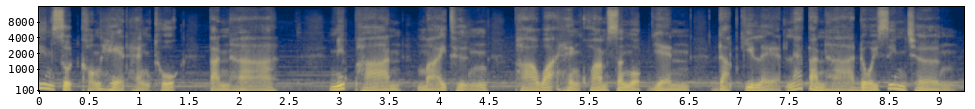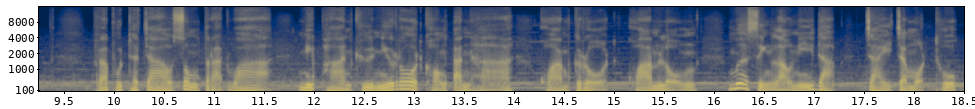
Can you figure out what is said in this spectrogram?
สิ้นสุดของเหตุแห่งทุกข์ ตัณหา นิพพานหมายถึง ภาวะแห่งความสงบเย็น ดับกิเลสและตัณหาโดยสิ้นเชิง พระพุทธเจ้าทรงตรัสว่า นิพพานคือนิโรธของตัณหา ความโกรธ ความหลง เมื่อสิ่งเหล่านี้ดับใจจะหมดทุกข์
